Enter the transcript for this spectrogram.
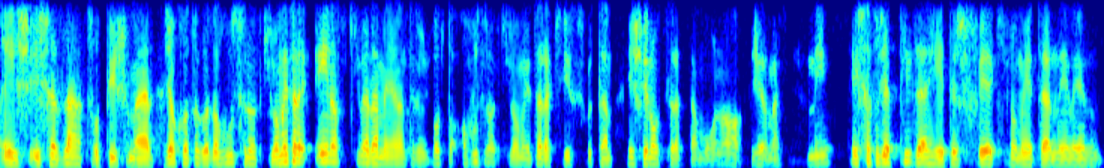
és, és ez látszott is, mert gyakorlatilag az a 25 km, én azt kimerem jelenteni, hogy ott a 25 kilométerre készültem, és én ott szerettem volna érmet nyerni. És hát ugye 17 és fél kilométernél én,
